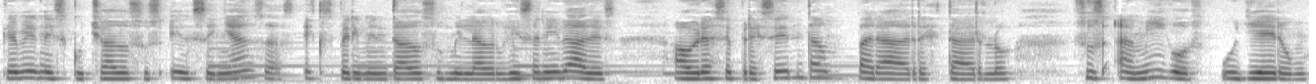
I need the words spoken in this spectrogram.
que habían escuchado sus enseñanzas, experimentado sus milagros y sanidades, ahora se presentan para arrestarlo. Sus amigos huyeron,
